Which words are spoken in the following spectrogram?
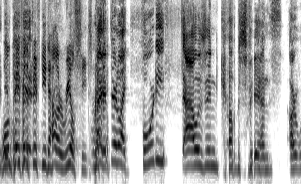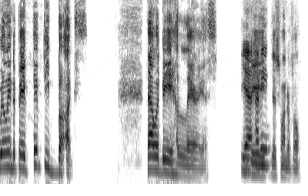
won't if pay for the fifty dollar real seats. right, if they're like forty thousand Cubs fans are willing to pay fifty bucks, that would be hilarious. Yeah, It'd I mean, just wonderful.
